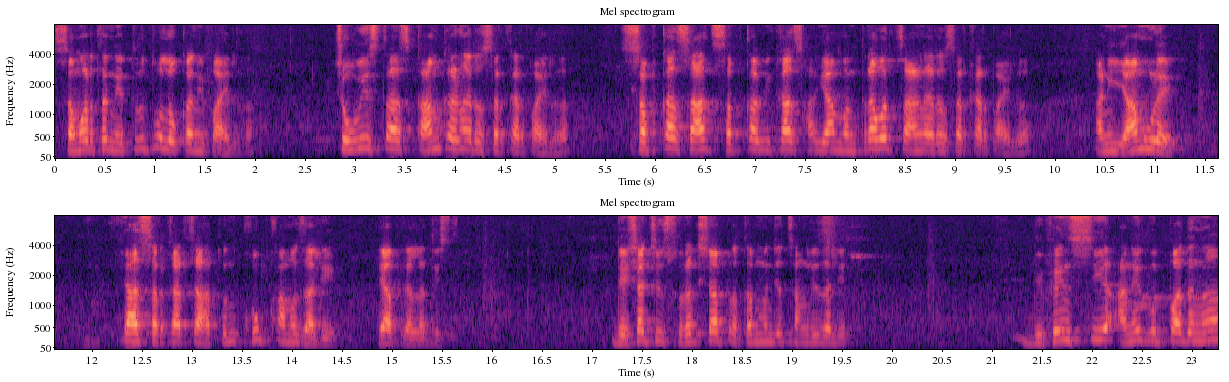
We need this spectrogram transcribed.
समर्थ नेतृत्व लोकांनी पाहिलं चोवीस तास काम करणारं सरकार पाहिलं सबका साथ सबका विकास हा या मंत्रावर चालणारं सरकार पाहिलं आणि यामुळे या सरकारच्या हातून खूप कामं झाली हे आपल्याला दिसतं. देशाची सुरक्षा प्रथम म्हणजे चांगली झाली. डिफेन्सची अनेक उत्पादनं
